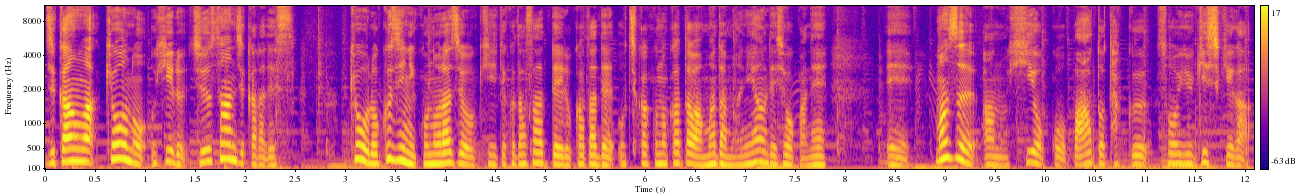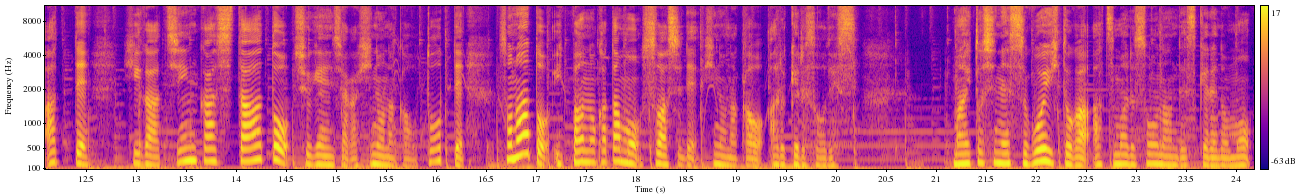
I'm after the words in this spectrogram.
時間は今日のお昼13時からです。今日6時にこのラジオを聴いてくださっている方でお近くの方はまだ間に合うでしょうかね。えー、まずあの火をこうバーッと焚くそういう儀式があって火が鎮火した後修験者が火の中を通ってその後一般の方も素足で火の中を歩けるそうです。毎年ねすごい人が集まるそうなんですけれども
